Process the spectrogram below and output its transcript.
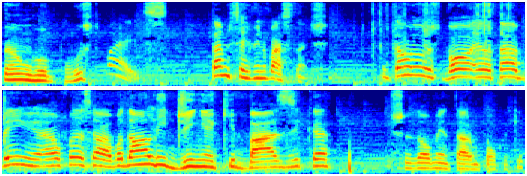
tão robusto, mas tá me servindo bastante. Então eu eu tava bem, eu falei assim, ó, vou dar uma lidinha aqui básica. Preciso aumentar um pouco aqui.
